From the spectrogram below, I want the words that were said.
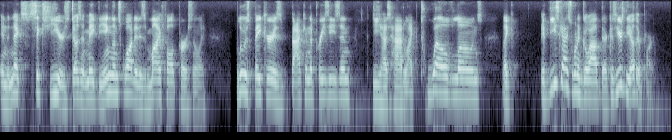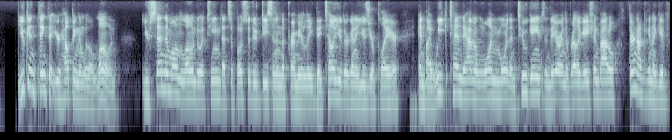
in the next 6 years doesn't make the England squad it is my fault personally. Lewis Baker is back in the preseason. He has had like 12 loans. Like, if these guys want to go out there, because here's the other part you can think that you're helping them with a loan. You send them on loan to a team that's supposed to do decent in the Premier League. They tell you they're going to use your player. And by week 10, they haven't won more than two games and they are in the relegation battle. They're not going to give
